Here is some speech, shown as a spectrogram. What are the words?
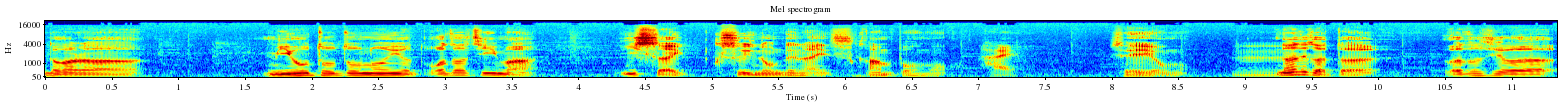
だから身を整えよう。と私今一切薬飲んでないです。漢方も。はい。西洋も、うん。なぜかというと私は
